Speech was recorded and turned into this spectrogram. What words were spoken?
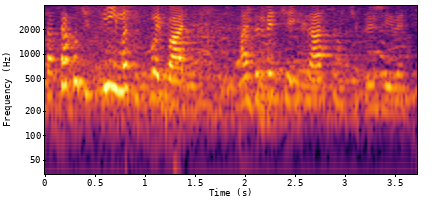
Sa, tako će svi imati svoj badnjak, a drveće i hrastovi će preživeti.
